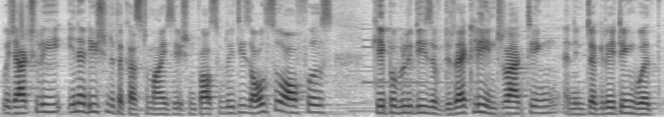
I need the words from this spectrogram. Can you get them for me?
which actually in addition to the customization possibilities also offers capabilities of directly interacting and integrating with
